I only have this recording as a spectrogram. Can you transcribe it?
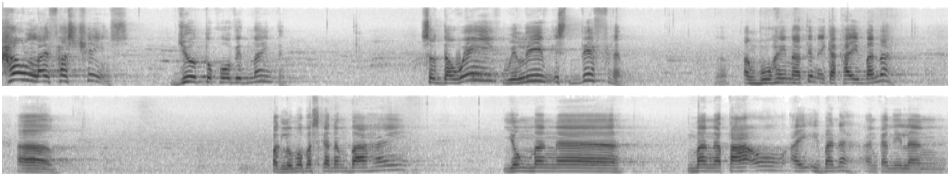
how life has changed due to COVID-19. So the way we live is different. Ang buhay natin ay kakaiba na. Uh, pag lumabas ka ng bahay, yung mga mga tao ay iba na ang kanilang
